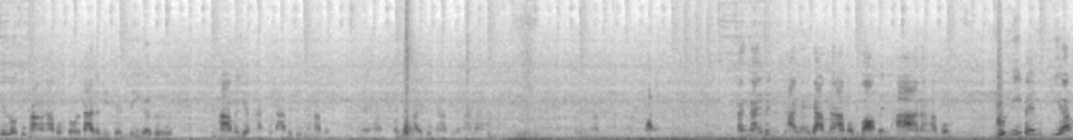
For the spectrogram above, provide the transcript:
ขึ้นรถทุกครั้งนะครับผมโตโยต้าจะมีเซฟตี้ก็คือ ถ้าไม่เหยียบคลัตช์สตาร์ทไม่ติดนะครับผมเนี่ยครับต้องเหยียบคลัตช์ให้สุดนะครับถึงจะสตาร์ทได้นี่ครับข้างในเป็นภายในดำนะครับ ผมเบาะเป็นผ้านะครับผมรุ่นนี้เป็นเกียร์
